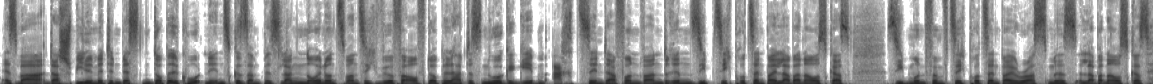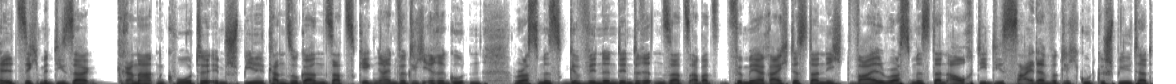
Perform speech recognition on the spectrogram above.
Es war das Spiel mit den besten Doppelquoten insgesamt bislang. 29 Würfe auf Doppel hat es nur gegeben. 18 davon waren drin. 70 Prozent bei Labanauskas, 57 Prozent bei Ross Smith. Labanauskas hält sich mit dieser Granatenquote im Spiel, kann sogar einen Satz gegen einen wirklich irre guten Smith gewinnen, den dritten Satz, aber für mehr reicht es dann nicht, weil Smith dann auch die Decider wirklich gut gespielt hat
